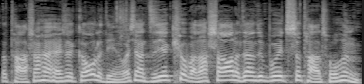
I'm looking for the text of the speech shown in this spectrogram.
这塔伤害还是高了点，我想直接 Q 把他杀了，这样就不会吃塔仇恨。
